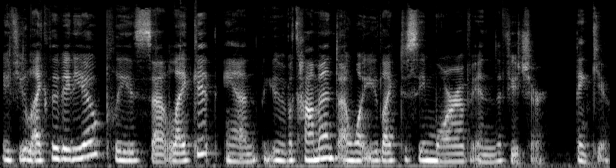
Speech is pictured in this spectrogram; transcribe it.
If you like the video, please uh, like it and leave a comment on what you'd like to see more of in the future. Thank you.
